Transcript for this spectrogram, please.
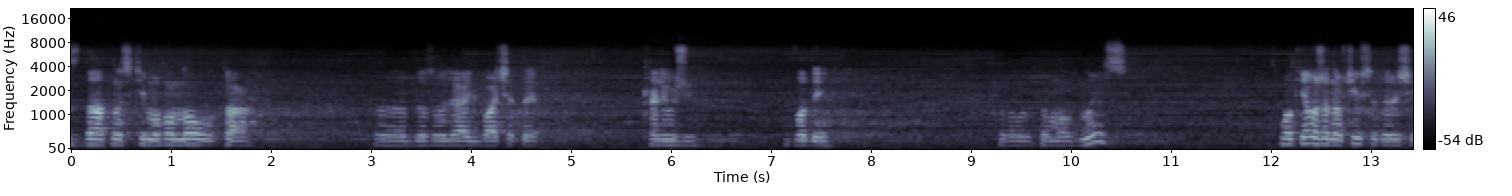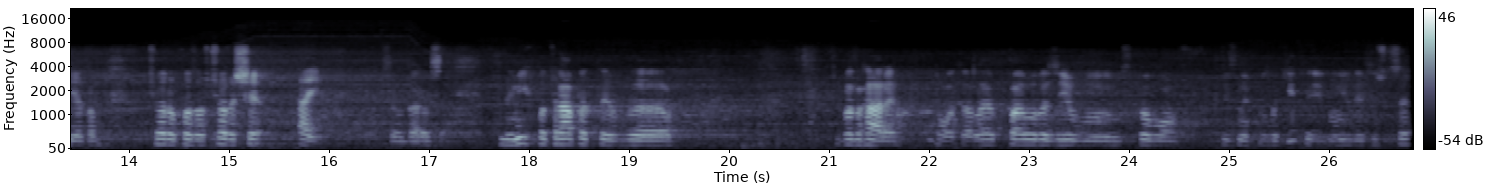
здатності мого ноута е, дозволяють бачити калюжі води. Летимо вниз. От я вже навчився, до речі, я там вчора, позавчора ще. Ай, все вдарився. Не міг потрапити в, в ангари. От, але пару разів е, спробував з них і мені здається, що це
